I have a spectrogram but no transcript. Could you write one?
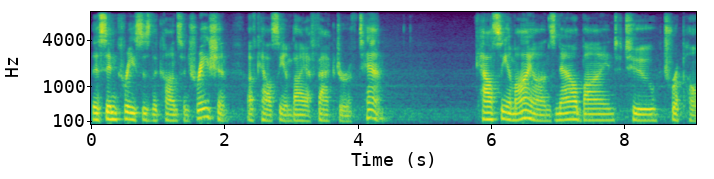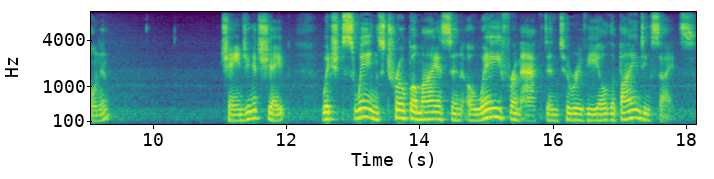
This increases the concentration of calcium by a factor of 10. Calcium ions now bind to troponin, changing its shape, which swings tropomyosin away from actin to reveal the binding sites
